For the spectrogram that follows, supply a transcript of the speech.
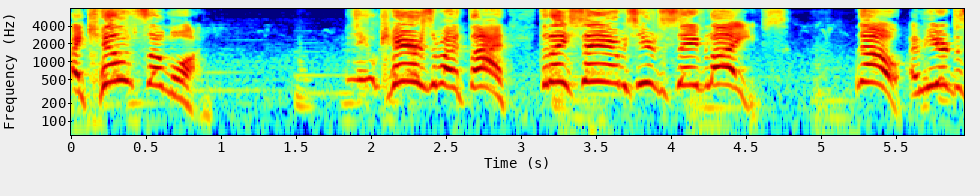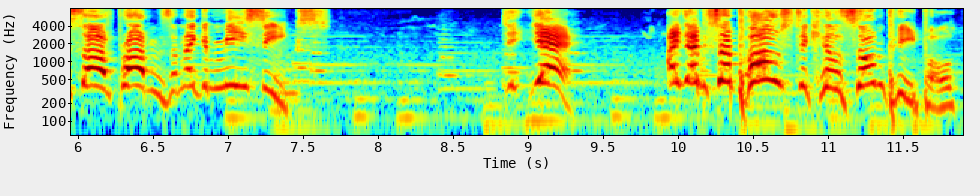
I killed someone! Who cares about that? Did I say I was here to save lives? No, I'm here to solve problems. I'm like a Meeseeks. D yeah, I I'm supposed to kill some people.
